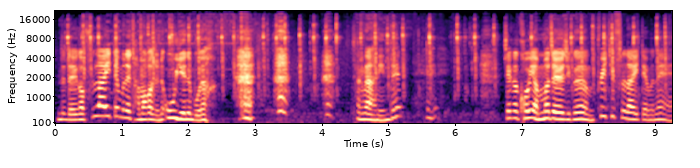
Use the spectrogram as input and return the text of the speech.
근데 내가 플라이 때문에 다 막아주네. 오 얘는 뭐야? 장난 아닌데? 제가 거의 안 맞아요 지금. 프리티 플라이 때문에.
